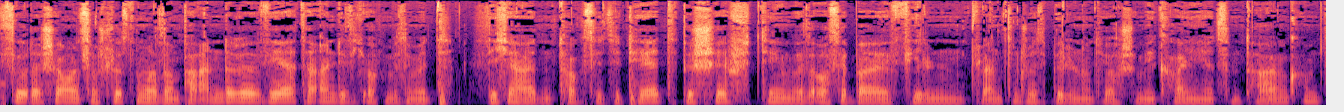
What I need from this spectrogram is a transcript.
So, da schauen wir uns zum Schluss nochmal so ein paar andere Werte an, die sich auch ein bisschen mit Sicherheit und Toxizität beschäftigen, was auch sehr bei vielen Pflanzenschutzmitteln und auch Chemikalien hier zum Tragen kommt.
